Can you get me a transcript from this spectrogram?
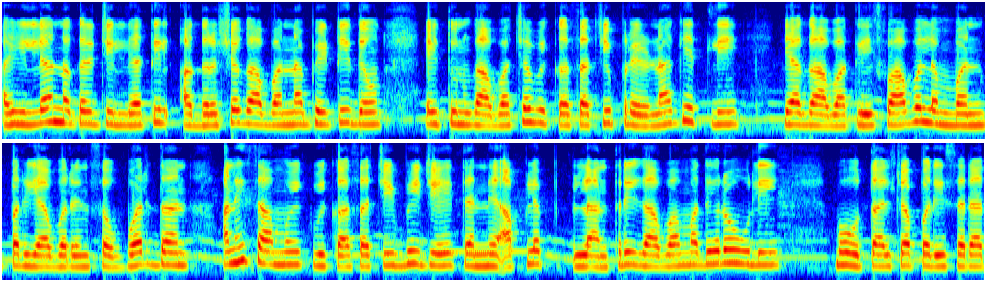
अहिल्यानगर जिल्ह्यातील आदर्श गावांना भेटी देऊन येथून गावाच्या विकासाची प्रेरणा घेतली. या गावातील स्वावलंबन पर्यावरण संवर्धन आणि सामूहिक विकासाची बीजे त्यांनी आपल्या लांत्री गावामध्ये रोवली. भोवतालच्या परिसरात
